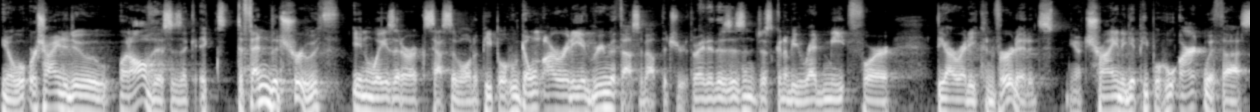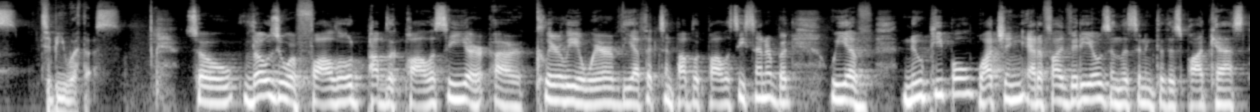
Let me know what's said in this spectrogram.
you know what we're trying to do on all of this is ex- defend the truth in ways that are accessible to people who don't already agree with us about the truth. Right? This isn't just going to be red meat for the already converted. It's you know trying to get people who aren't with us to be with us. So, those who have followed public policy are, are, clearly aware of the Ethics and Public Policy Center, but we have new people watching Edify videos and listening to this podcast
